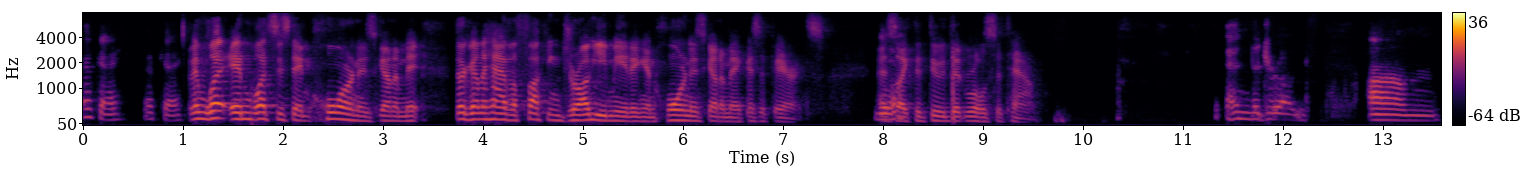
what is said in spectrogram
Okay, okay. And what and what's his name? Horne is gonna make. They're gonna have a fucking druggy meeting, and Horne is gonna make his appearance as Yeah. like the dude that rules the town. and the drugs. Um,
